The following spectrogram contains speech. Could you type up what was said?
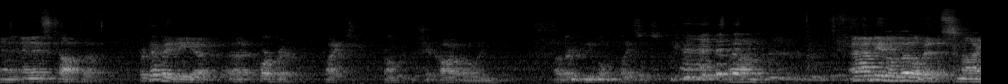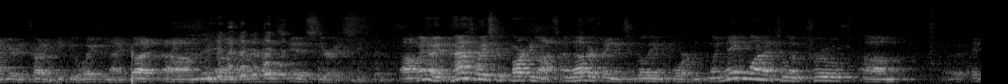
and, and it's tough though, particularly the uh, uh, corporate types from Chicago and other people places. Um, And I'm being a little bit snide here to try to keep you awake tonight, but, um, you know, it is serious. Um, anyway, pathways through parking lots, another thing that's really important. When they wanted to improve, um, if,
